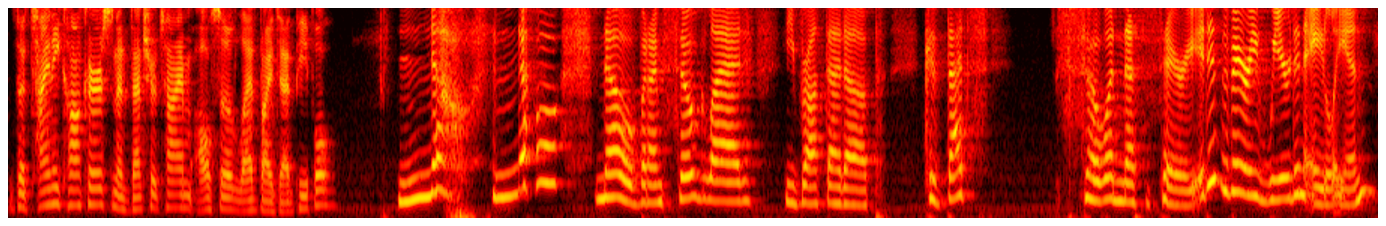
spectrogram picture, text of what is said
the Tiny Conquerors in Adventure Time also led by dead people? No, no, no. But I'm so glad you brought that up because that's so unnecessary. It is very weird and alien.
